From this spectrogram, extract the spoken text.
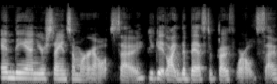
and then you're staying somewhere else so you get like the best of both worlds so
